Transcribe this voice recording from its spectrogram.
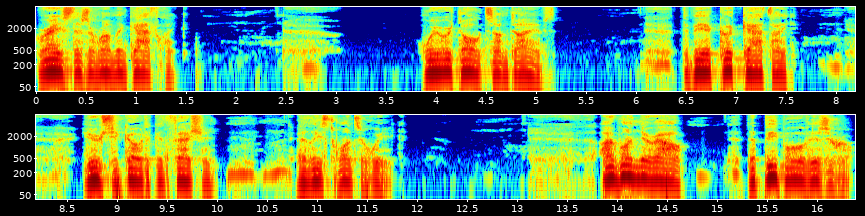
Raised as a Roman Catholic, we were told sometimes to be a good Catholic, you should go to confession at least once a week. I wonder how the people of Israel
